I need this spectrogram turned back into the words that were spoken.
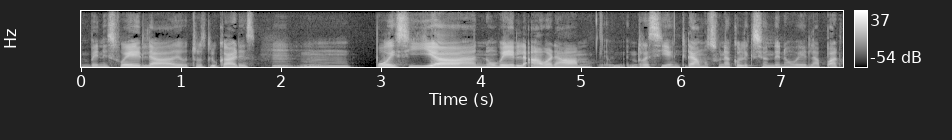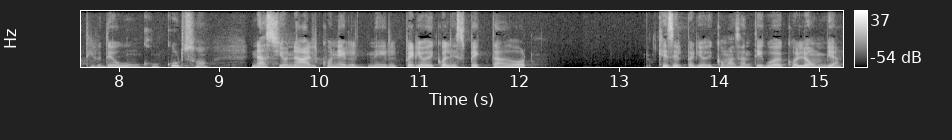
Venezuela, de otros lugares. Mm, poesía, novela. Ahora mm, recién creamos una colección de novela a partir de un concurso nacional con el, el, periódico El Espectador, que es el periódico más antiguo de Colombia.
